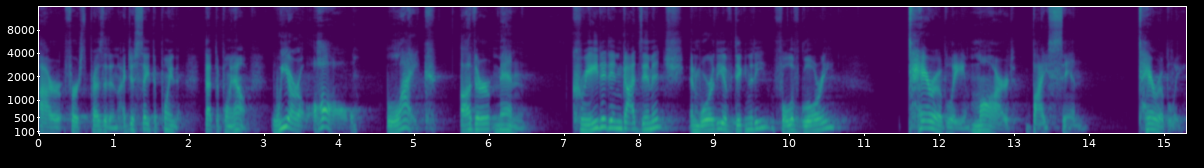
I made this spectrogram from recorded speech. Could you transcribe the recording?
our first president. I just say to point that to point out we are all like other men created in God's image and worthy of dignity, full of glory, terribly marred by sin. Terribly.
